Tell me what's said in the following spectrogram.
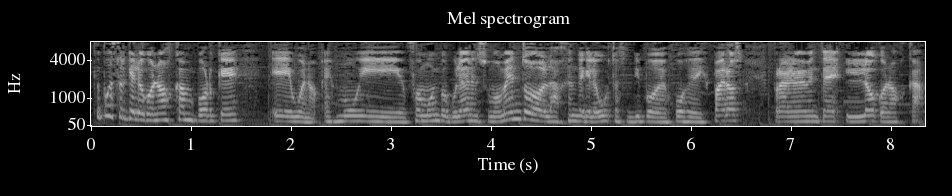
que puede ser que lo conozcan porque, eh, bueno, es muy, fue muy popular en su momento. La gente que le gusta este tipo de juegos de disparos probablemente lo conozca.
